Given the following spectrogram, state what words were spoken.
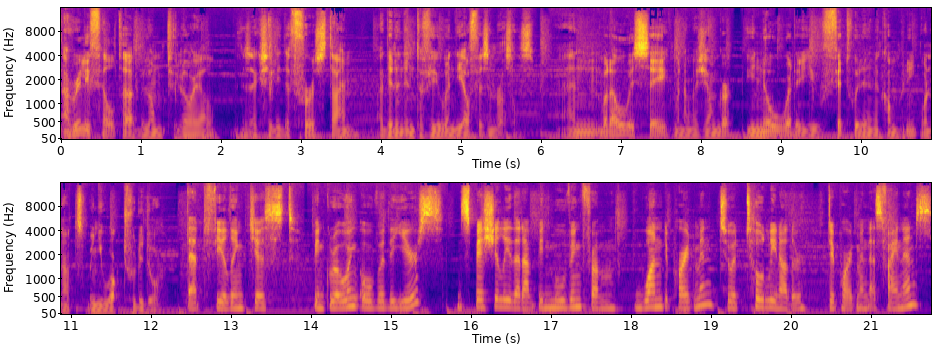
I really felt I belonged to L'Oreal. It's actually the first time I did an interview in the office in Brussels. And what I always say when I was younger, you know whether you fit within a company or not when you walk through the door. That feeling just been growing over the years, especially that I've been moving from one department to a totally another department as finance,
